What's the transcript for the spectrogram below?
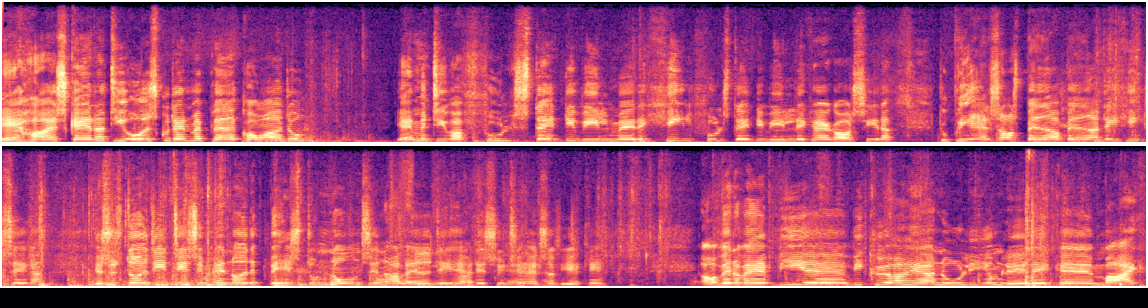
Ja, hej skatter, de åd sgu den med pladekåret, du. Jamen, de var fuldstændig vilde med det. Helt fuldstændig vilde, det kan jeg godt sige dig. Du bliver altså også bedre og bedre, det er helt sikkert. Jeg synes, noget, det, det er simpelthen noget af det bedste, du nogensinde har lavet det her. Det synes jeg altså virkelig. Og ved du hvad, vi, øh, vi kører her nu lige om lidt, ikke? Øh, Mike,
